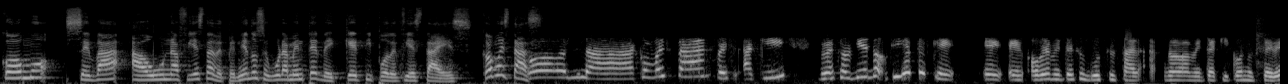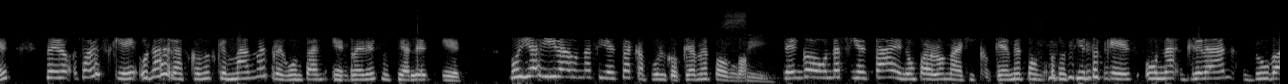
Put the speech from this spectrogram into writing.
cómo se va a una fiesta, dependiendo seguramente de qué tipo de fiesta es. ¿Cómo estás? Hola, ¿cómo están? Pues aquí resolviendo. Fíjate que eh, eh, obviamente es un gusto estar nuevamente aquí con ustedes, pero ¿sabes qué? Una de las cosas que más me preguntan en redes sociales es, voy a ir a una fiesta a Acapulco, ¿qué me pongo? Sí. Tengo una fiesta en un pueblo mágico, ¿qué me pongo? O sea, siento que es una gran duda,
